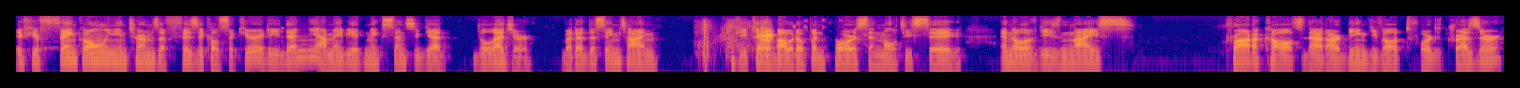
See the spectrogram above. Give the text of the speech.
if you think only in terms of physical security, then yeah, maybe it makes sense to get the ledger. But at the same time, if you care about open source and multi-sig and all of these nice protocols that are being developed for the Trezor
